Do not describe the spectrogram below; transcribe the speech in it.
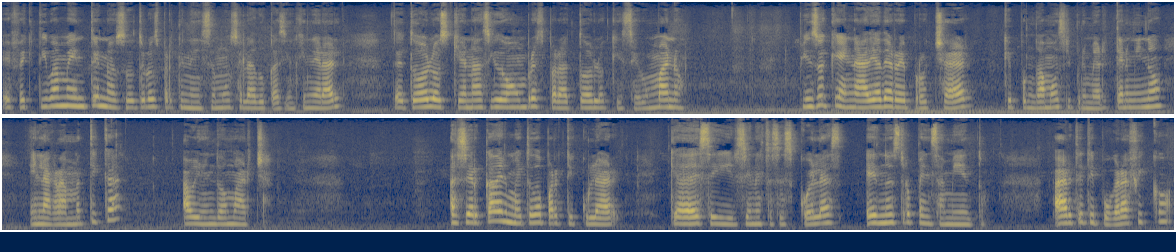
Efectivamente, nosotros pertenecemos a la educación general, de todos los que han nacido hombres para todo lo que es ser humano. Pienso que nadie ha de reprochar que pongamos el primer término en la gramática abriendo marcha. Acerca del método particular que ha de seguirse en estas escuelas es nuestro pensamiento, arte tipográfico,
